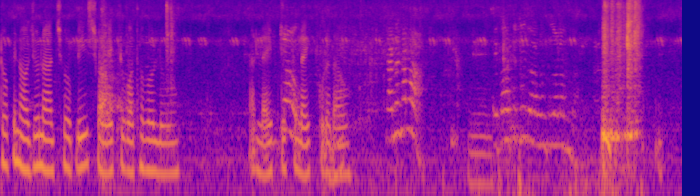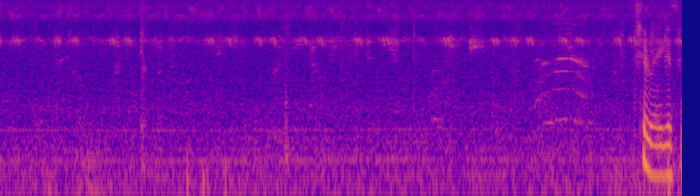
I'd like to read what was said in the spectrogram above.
টপে নজন আছো প্লিজ সবাই একটু কথা বলো। আর লাইভটা একটু লাইক করে দাও। শুরু হয়ে গেছে।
